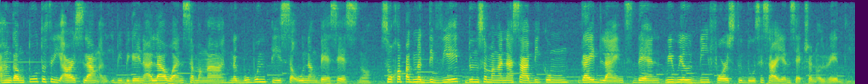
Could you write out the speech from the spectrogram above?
hanggang 2 to 3 hours lang ang ibibigay na allowance sa mga nagbubuntis sa unang beses, no? So kapag nag-deviate dun sa mga nasabi kong guidelines, then we will be forced to do cesarean section already.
